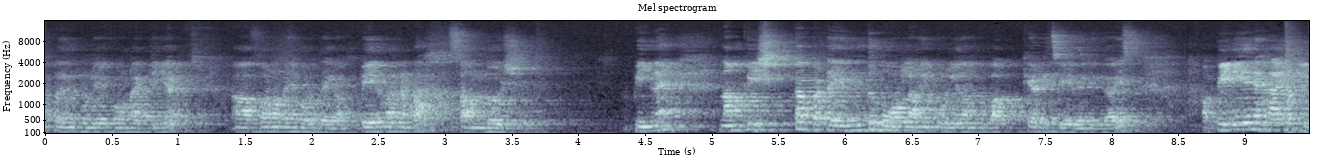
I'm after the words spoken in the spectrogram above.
അപ്പോൾ നിങ്ങൾ പുള്ളിയെ കോൺടാക്ട് ചെയ്യുക. ഫോൺ നമ്പർ കൊടുത്തേക്കാം. പേര് പറയണ്ട സന്തോഷ്. പിന്നെ നമുക്ക് ഇഷ്ടപ്പെട്ട എന്ത് മോഡലാണെങ്കിൽ പുള്ളി നമുക്ക് പക്കയായിട്ട് ചെയ്ത് തരും ഗൈസ് അപ്പൊ ഇനി ഇതിന്റെ ഹൈറ്റ്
